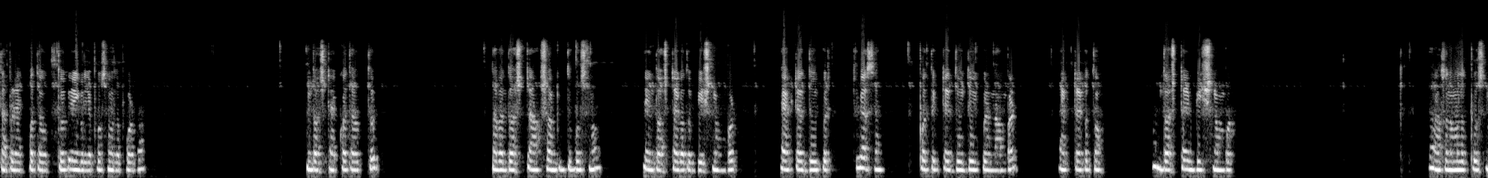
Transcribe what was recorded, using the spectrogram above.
তারপরে এক কথা উত্তর এইগুলো প্রশ্নগুলো পড়বা। দশটা এক কথা উত্তর। তারপর দশটা সংক্ষিপ্ত প্রশ্ন। এই দশটায় কত? বিশ নম্বর। একটা দুই করে, ঠিক আছে? প্রত্যেকটায় দুই দুই করে নাম্বার। একটা কত? দশটায় বিশ নম্বর। রচনামূলক প্রশ্ন।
